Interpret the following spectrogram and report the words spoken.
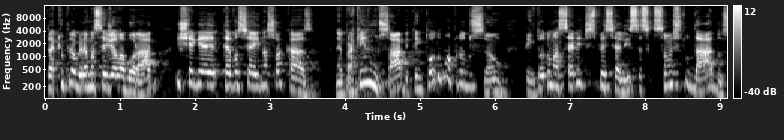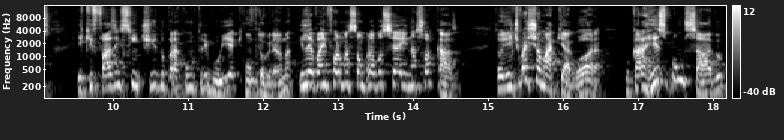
para que o programa seja elaborado e chegue até você aí na sua casa. Né? Para quem não sabe, tem toda uma produção, tem toda uma série de especialistas que são estudados e que fazem sentido para contribuir com o programa e levar informação para você aí na sua casa. Então a gente vai chamar aqui agora o cara responsável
